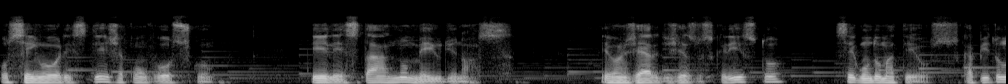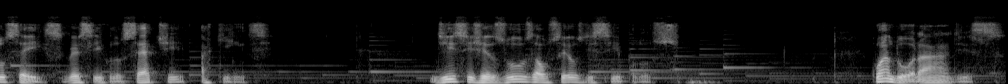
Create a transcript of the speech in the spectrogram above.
O Senhor esteja convosco, Ele está no meio de nós. Evangelho de Jesus Cristo, segundo Mateus, capítulo 6, versículos 7 a 15. Disse Jesus aos seus discípulos: Quando orardes,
